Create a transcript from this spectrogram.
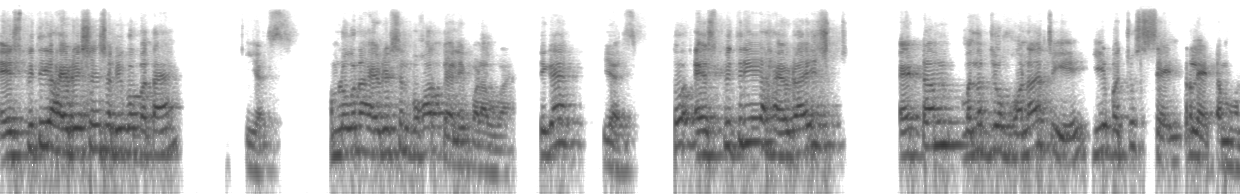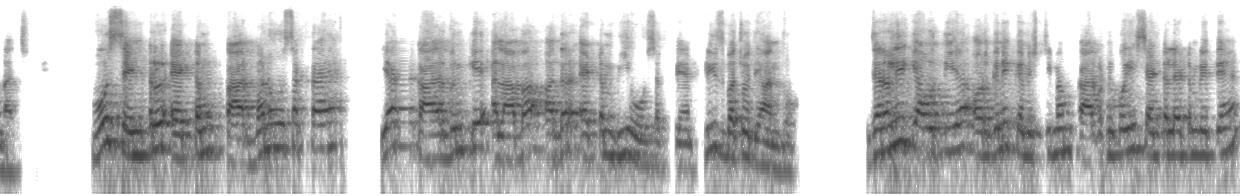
Sp3 हाइड्रेशन सभी को पता है? यस हम लोगों ने हाइड्रेशन बहुत पहले पढ़ा हुआ है, ठीक है? यस तो sp3 हाइड्राइज्ड एटम मतलब जो होना चाहिए, ये बच्चों सेंट्रल एटम होना चाहिए। वो सेंट्रल एटम कार्बन हो सकता है, या कार्बन के अलावा अदर एटम भी हो सकते हैं। प्लीज़ बच्चों, ध्यान दो। जनरली क्या होती है ऑर्गेनिक केमिस्ट्री में हम कार्बन को ही सेंट्रल एटम लेते हैं,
